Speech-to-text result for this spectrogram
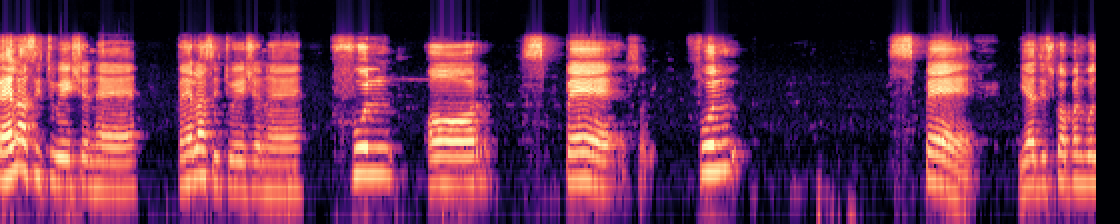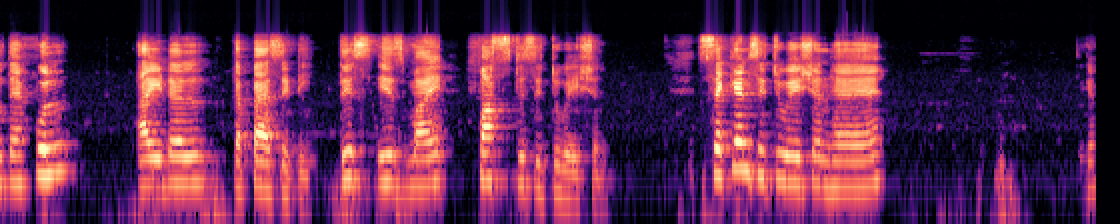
पहला सिचुएशन है, पहला सिचुएशन है फुल और स्पेयर सॉरी फुल स्पेयर या जिसको अपन बोलते हैं full idle capacity this is my first situation second situation है, ठीक है?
